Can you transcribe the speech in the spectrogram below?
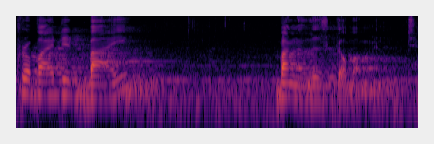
provided by Bangladesh government.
